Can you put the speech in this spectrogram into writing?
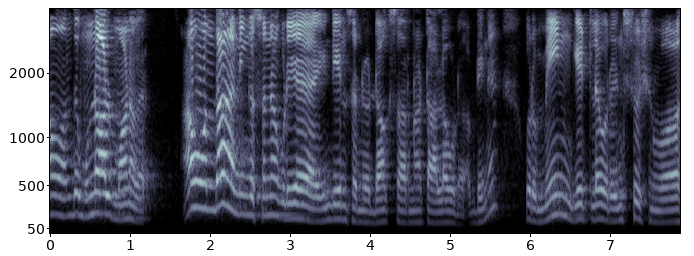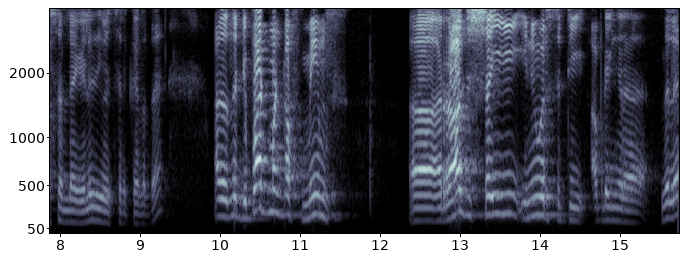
அவன் வந்து முன்னாள் மாணவர். அவன் தான் நீங்கள் சொன்னக்கூடிய Indians and dogs are not allowed அப்படின்னு ஒரு மெயின் கேட்டில் ஒரு இன்ஸ்டியூஷன் வாசலில் எழுதி வச்சுருக்கிறத. அது வந்து department of memes Rajshahi university அப்படிங்கிற இதில்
